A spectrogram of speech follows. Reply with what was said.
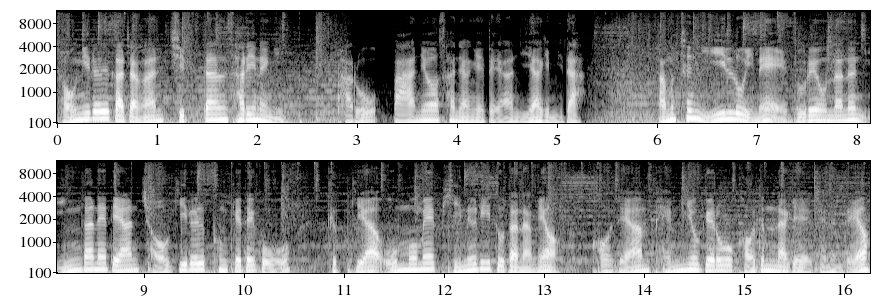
정의를 가장한 집단 살인행위, 바로 마녀 사냥에 대한 이야기입니다. 아무튼 이 일로 인해 누레온나는 인간에 대한 적의를 품게 되고 급기야 온몸에 비늘이 돋아나며 거대한 뱀요괴로 거듭나게 되는데요.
